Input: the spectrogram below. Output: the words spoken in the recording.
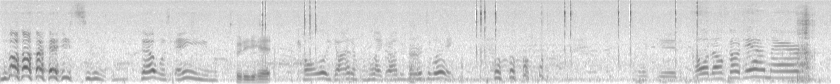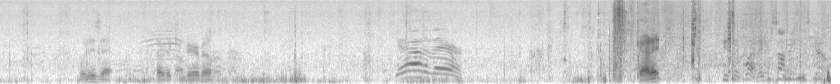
Nice! That was aim. Who did you hit? Cole got him from like 100 yards away. Wicked. Oh, don't go down there. What is that? Oh, the conveyor belt. Get out of there. Got it? He's like, what? I just saw Nathan's go.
